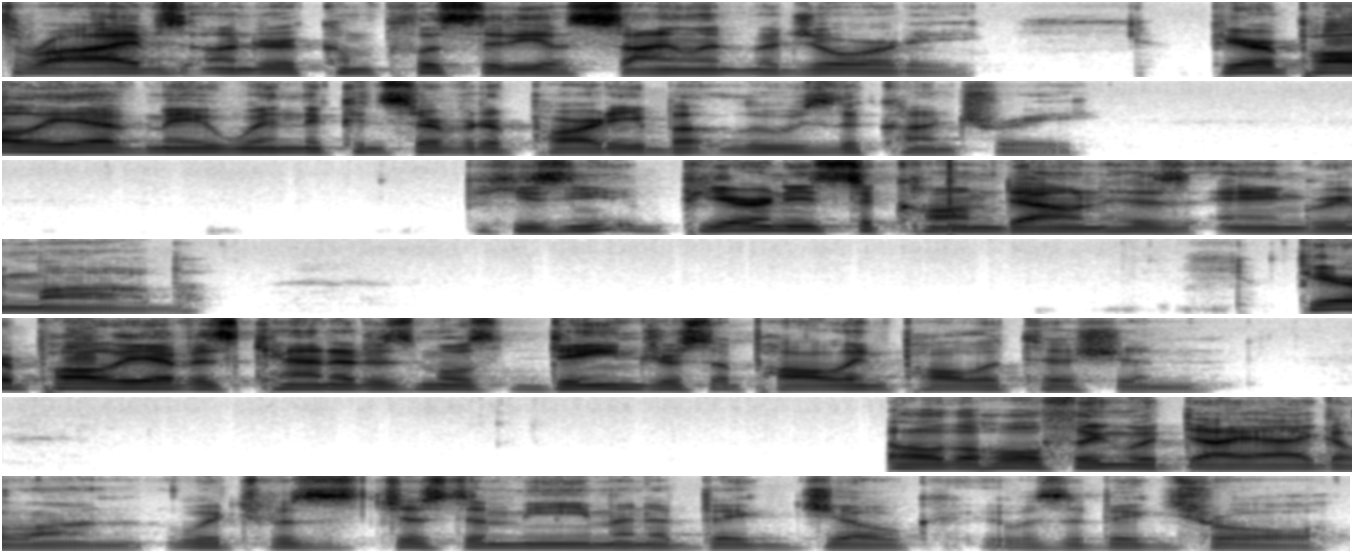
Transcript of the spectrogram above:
thrives under complicity of silent majority. Pierre Poilievre may win the Conservative Party but lose the country. He's Pierre needs to calm down his angry mob. Pierre Poilievre is Canada's most dangerous, appalling politician. Oh, the whole thing with Diagolon, which was just a meme and a big joke. It was a big troll.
